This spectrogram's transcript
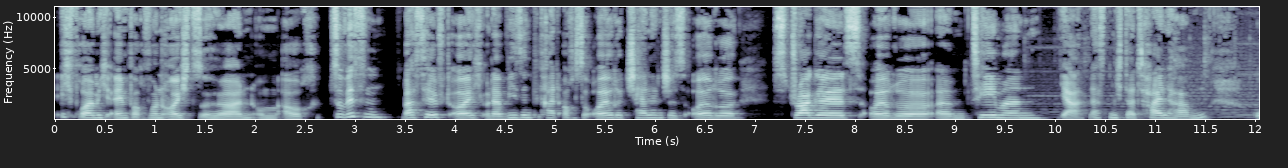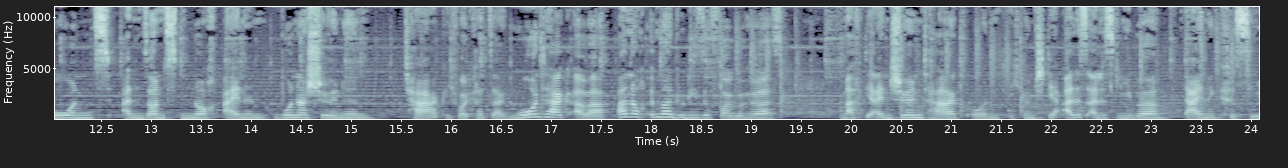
Ich freue mich einfach von euch zu hören, um auch zu wissen, was hilft euch oder wie sind gerade auch so eure Challenges, eure Struggles, eure ähm, Themen. Ja, lasst mich da teilhaben. Und ansonsten noch einen wunderschönen Tag. Ich wollte gerade sagen Montag, aber wann auch immer du diese Folge hörst, Mach dir einen schönen Tag und ich wünsche dir alles, alles Liebe. Deine Chrissy.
